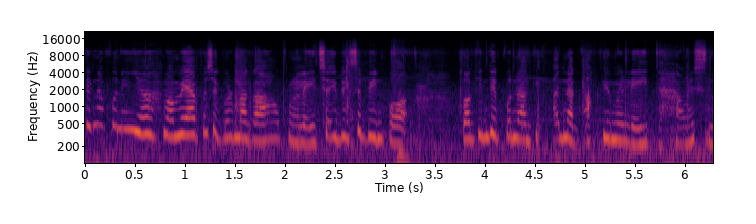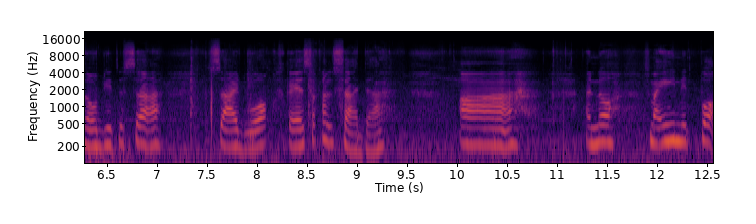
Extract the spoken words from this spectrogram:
tingnan po ninyo, mamaya po siguro mag-accumulate. So ibig sabihin po, pag hindi po nag-accumulate ang snow dito sa sidewalk, kaya sa kalsada, ah, uh, ano, mainit po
